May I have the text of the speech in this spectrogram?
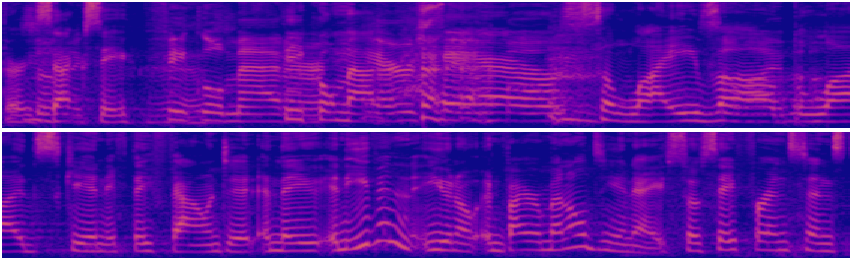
very So, like, sexy. fecal matter, Fecal matter, hair hair, saliva, Saliva. blood, skin, if they found it, and they, and even you know, environmental DNA. So, say for instance,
